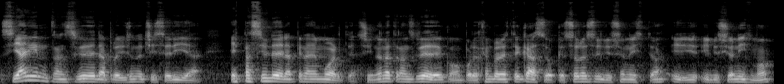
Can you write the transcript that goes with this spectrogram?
si alguien transgrede la prohibición de hechicería, es pasible de la pena de muerte. Si no la transgrede, como por ejemplo en este caso, que solo es ilusionismo,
